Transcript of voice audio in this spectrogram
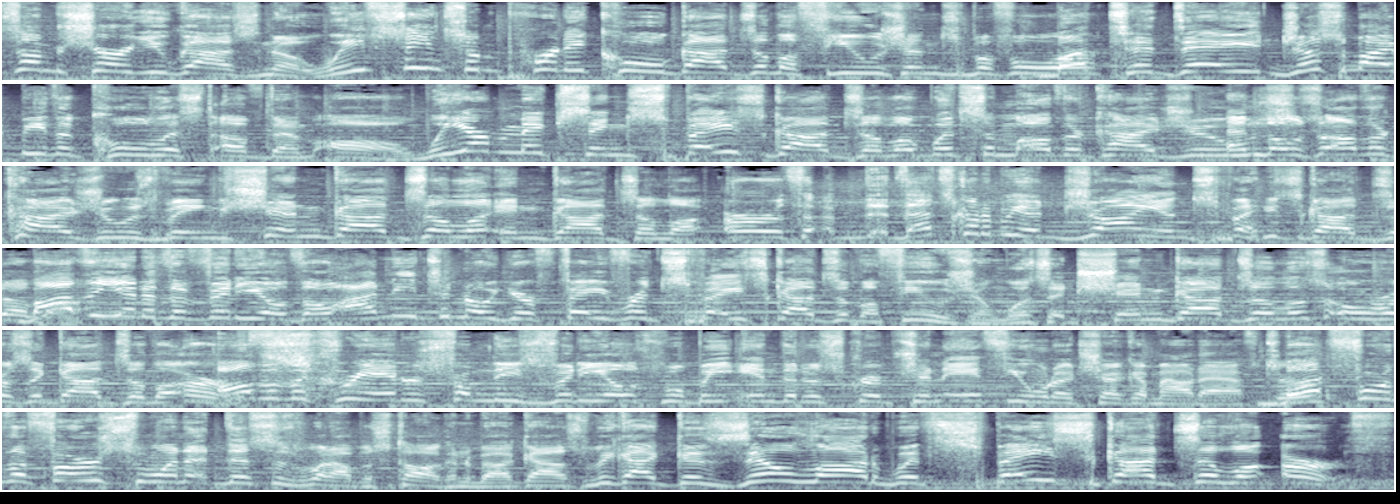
As I'm sure you guys know, we've seen some pretty cool Godzilla fusions before, but today just might be the coolest of them all. We are mixing Space Godzilla with some other kaijus, and those other kaijus being Shin Godzilla and Godzilla Earth. That's gonna be a giant Space Godzilla. By the end of the video, though, I need to know your favorite Space Godzilla fusion. Was it Shin Godzilla's or was it Godzilla Earth? All of the creators from these videos will be in the description if you want to check them out after. But for the first one, this is what I was talking about, guys. We got Gazillod with Space Godzilla Earth.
